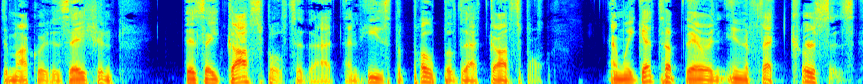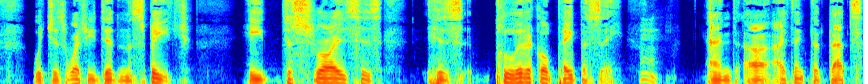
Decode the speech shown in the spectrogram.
democratization. There's a gospel to that, and he's the pope of that gospel. And we get up there and in effect curses, which is what he did in the speech. He destroys his his political papacy. And uh, I think that that's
